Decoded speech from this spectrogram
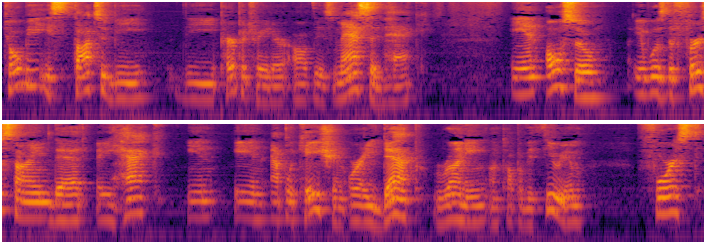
Toby is thought to be the perpetrator of this massive hack, and also it was the first time that a hack in an application or a dApp running on top of Ethereum forced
